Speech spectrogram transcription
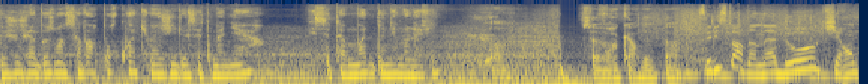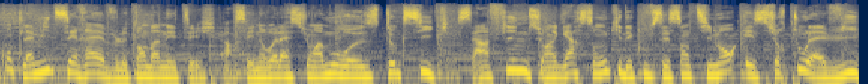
Le juge a besoin de savoir pourquoi tu agis de cette manière, et c'est à moi de donner mon avis. Ça vous regarde pas. C'est l'histoire d'un ado qui rencontre l'ami de ses rêves le temps d'un été. Alors c'est une relation amoureuse, toxique. C'est un film sur un garçon qui découvre ses sentiments et surtout la vie.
